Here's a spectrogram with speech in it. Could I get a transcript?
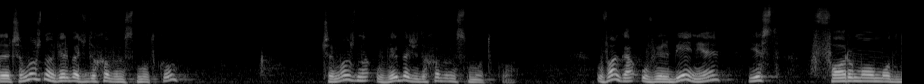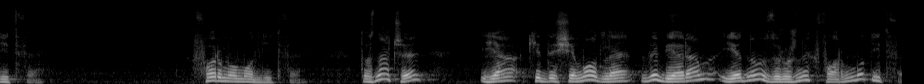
Ale czy można uwielbiać w duchowym smutku? Czy można uwielbiać w duchowym smutku? Uwaga, uwielbienie jest formą modlitwy. Formą modlitwy. To znaczy, ja, kiedy się modlę, wybieram jedną z różnych form modlitwy.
